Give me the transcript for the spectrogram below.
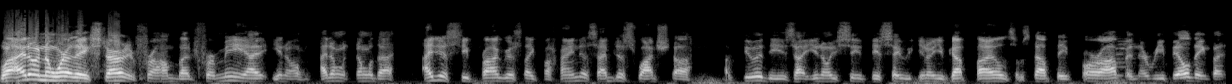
well, I don't know where they started from, but for me, I, you know, I don't know the. I just see progress like behind us. I've just watched uh, a few of these. Uh, you know, you see, they say, you know, you've got piles of stuff they tore off and they're rebuilding, but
